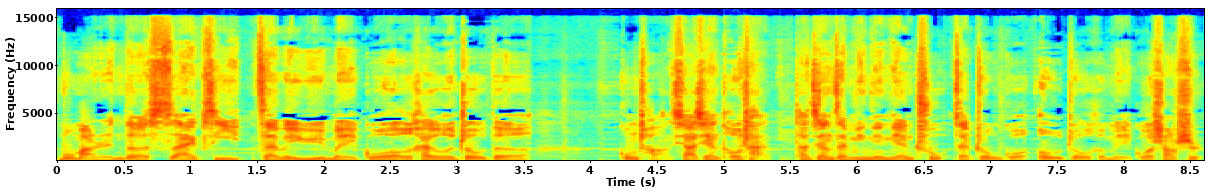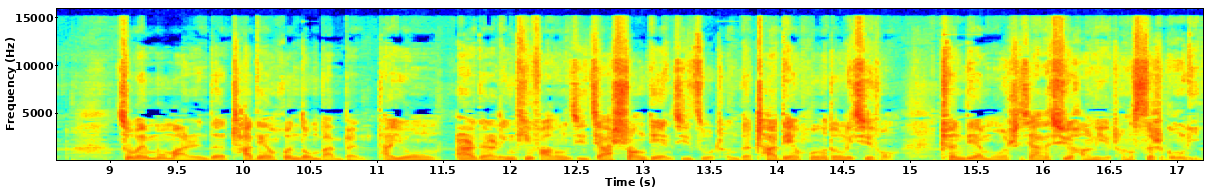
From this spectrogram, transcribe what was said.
牧马人的 4XE 在位于美国俄亥俄州的工厂下线投产，它将在明年年初在中国、欧洲和美国上市。作为牧马人的插电混动版本，它用 2.0T 发动机加双电机组成的插电混合动力系统，纯电模式下的续航里程40公里。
